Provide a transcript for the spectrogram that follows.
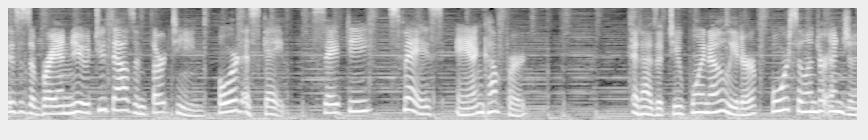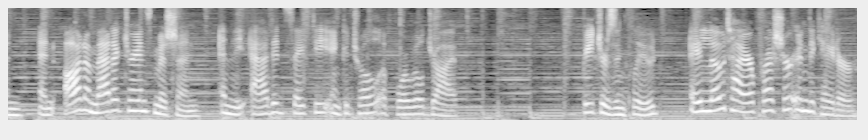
This is a brand new 2013 Ford Escape. Safety, space, and comfort. It has a 2.0-liter four-cylinder engine, an automatic transmission, and the added safety and control of four-wheel drive. Features include a low tire pressure indicator,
